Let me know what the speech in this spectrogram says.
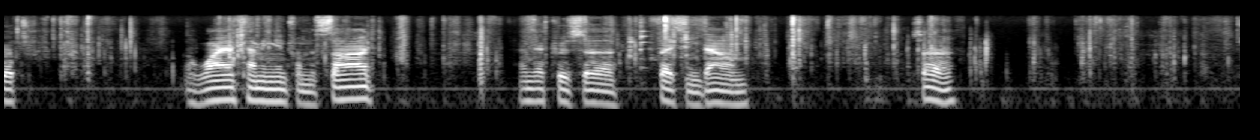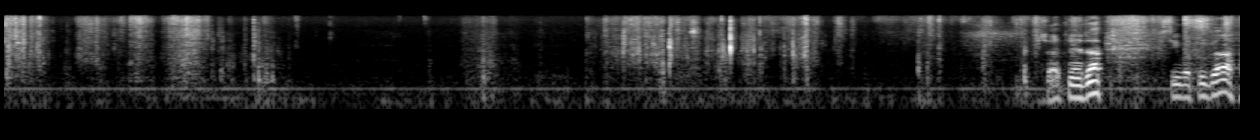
got a wire coming in from the side and that was uh, facing down. So let's open it up see what we got.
